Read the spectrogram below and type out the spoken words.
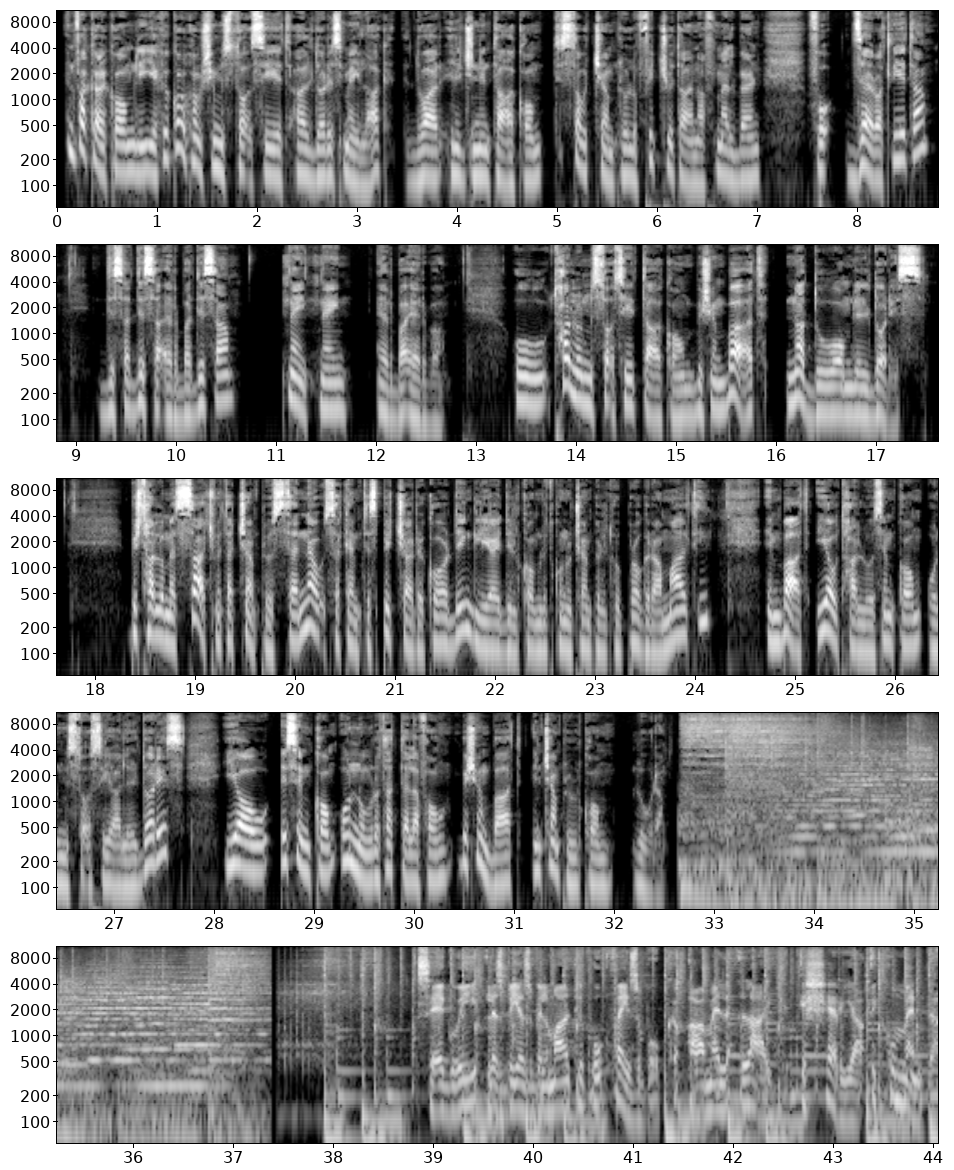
Infakkarkom li jekk ikollkom xi mistoqsijiet għal Doris Meylak dwar il-ġnien tagħkom tistgħu ċċemplu l-uffiċċju tagħna f'Melbourne fuq 03 9949 2244 u tħallu l-mistoqsijiet tagħkom biex imbagħad ngħadduhom lil Doris. Biex tħallu messaġġ meta ċċemplu stennew sakemm tispiċċa r-recording li jgħidilkom li tkunu ċempiltu programm Malti, imbagħad jew tħallu isimkom u l-mistoqsija lil Doris, jew isimkom u n-numru tat-telefon biex imbagħad inċemplulkom lura. Segwi l-SBS bil-Malti fuq Facebook, għamel like, ixxerja, ikkummenta.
